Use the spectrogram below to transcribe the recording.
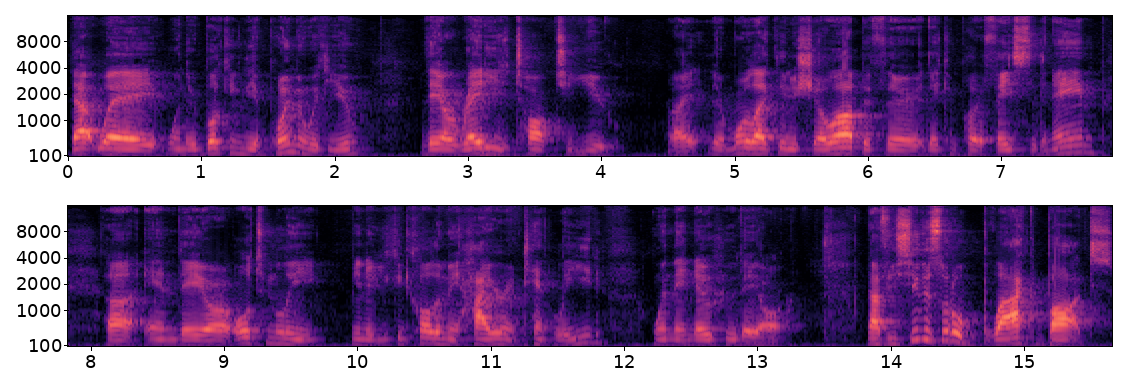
That way, when they're booking the appointment with you, they are ready to talk to you, right? They're more likely to show up if they they can put a face to the name, uh, and they are ultimately, you know, you could call them a higher intent lead when they know who they are. Now, if you see this little black box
